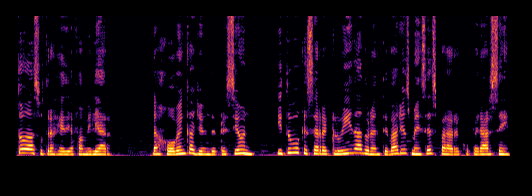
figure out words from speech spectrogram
toda su tragedia familiar. La joven cayó en depresión y tuvo que ser recluida durante varios meses para recuperarse.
